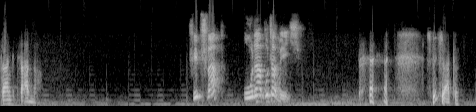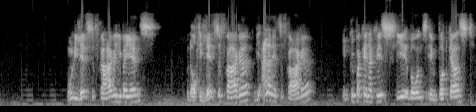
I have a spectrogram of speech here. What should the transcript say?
Frank Zander. Schwipschwapp oder Buttermilch? Schwipschwapp. Nun die letzte Frage, lieber Jens. Und auch die letzte Frage, die allerletzte Frage im Küpperkenner-Quiz hier bei uns im Podcast.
